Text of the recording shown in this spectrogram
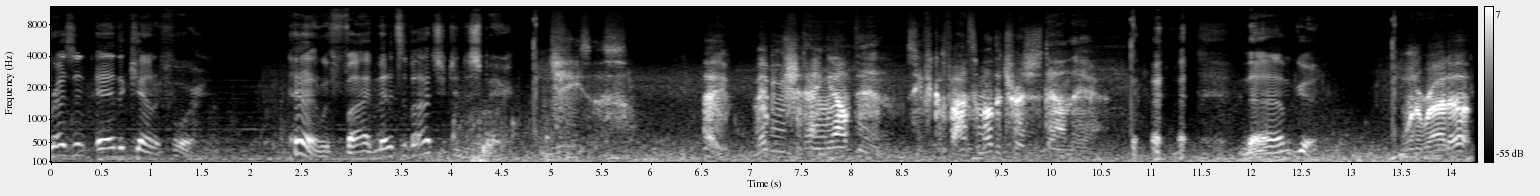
Present and accounted for. And with five minutes of oxygen to spare. Jesus. Hey, maybe you should hang out then. See if you can find some other treasures down there. nah, I'm good. Want to ride up?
